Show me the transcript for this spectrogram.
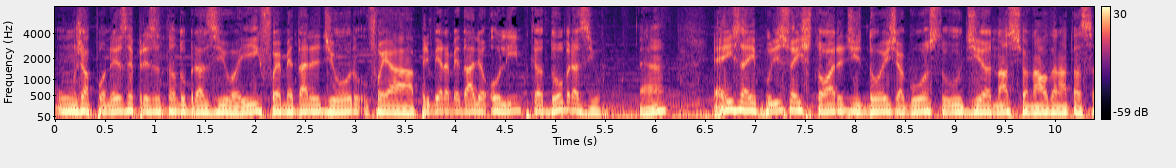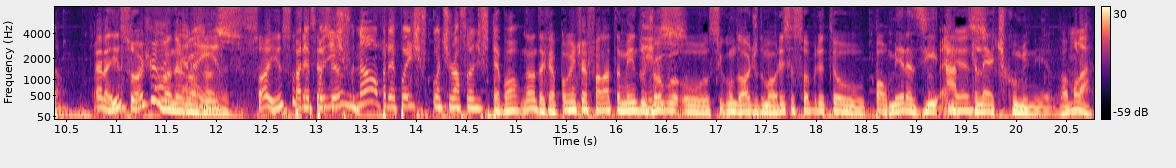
um japonês representando o Brasil aí, foi a medalha de ouro, foi a primeira medalha olímpica do Brasil, né? É isso aí, por isso a história de 2 de agosto, o Dia Nacional da Natação. Era isso hoje, Vander era Gonzalez? isso. Só isso? Pra depois gente, não, para depois a gente continuar falando de futebol. Não, daqui a pouco a gente vai falar também do Isso. jogo, o segundo áudio do Maurício, sobre o teu Palmeiras e Beleza. Atlético Mineiro. Vamos lá.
